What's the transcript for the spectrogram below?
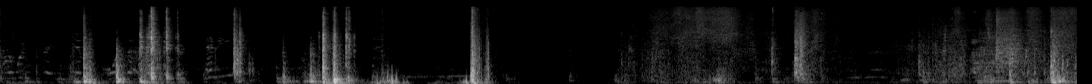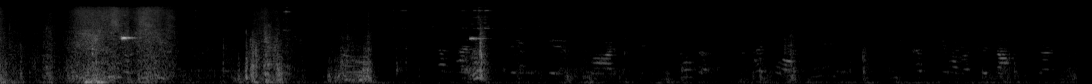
I wouldn't trade him or the any Sometimes things get lost in the buildup in the pipe walls. You just have to give them a good knock to charges.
